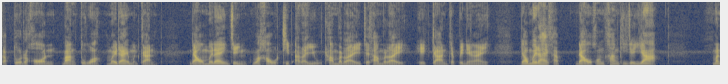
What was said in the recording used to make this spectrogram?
กับตัวละครบางตัวไม่ได้เหมือนกัน เดาไม่ได้จริงๆ ว่าเขาคิดอะไรอยู่ทำอะไรจะทำอะไรเหตุการณ์จะเป็นยังไง เดาไม่ได้ครับ เดาค่อนข้างที่จะยาก มัน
